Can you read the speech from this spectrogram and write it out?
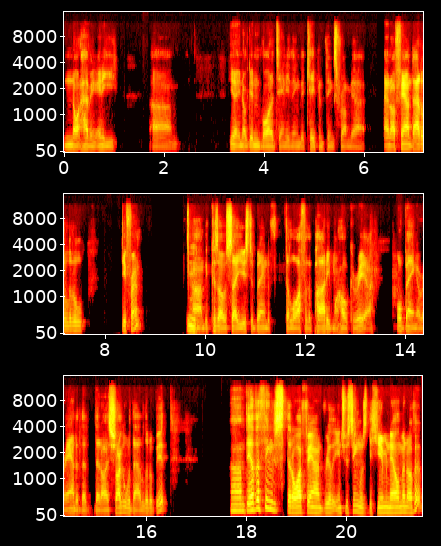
not having any um you know you're not getting invited to anything they're keeping things from you and i found that a little different Mm. um, because i was so used to being the, the life of the party my whole career or being around it that, that i struggled with that a little bit um, the other things that I found really interesting was the human element of it.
